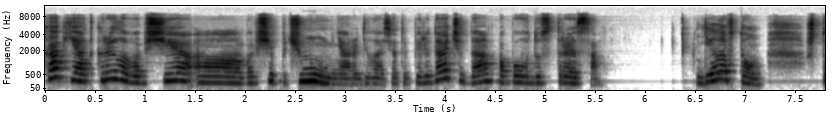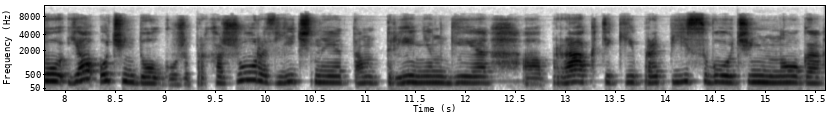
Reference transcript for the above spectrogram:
Как я открыла вообще, а, вообще, почему у меня родилась эта передача, да, по поводу стресса? Дело в том, что я очень долго уже прохожу различные там тренинги, а, практики, прописываю очень много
